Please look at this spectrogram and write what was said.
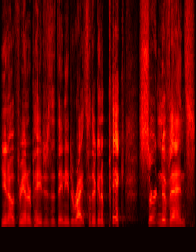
you know, 300 pages that they need to write. So, they're going to pick certain events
